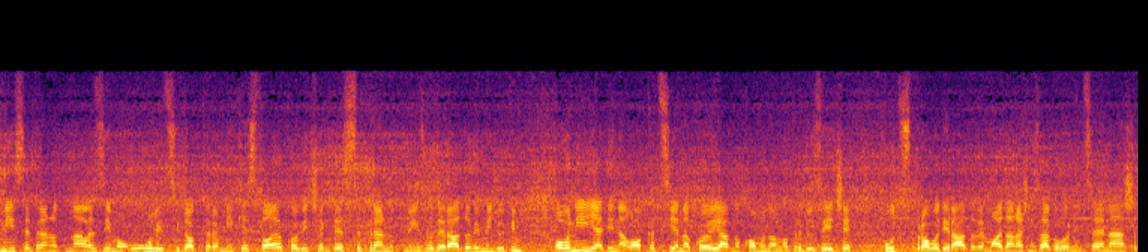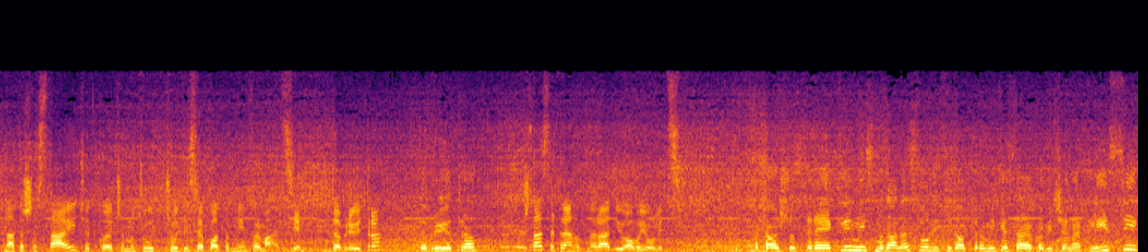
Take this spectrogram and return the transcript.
Mi se trenutno nalazimo u ulici doktora Mike Stojakovića gde se trenutno izvode radovi, međutim ovo nije jedina lokacija na kojoj javno-komunalno preduzeće PUC provodi radove. Moja današnja zagovornica je naš, Nataša Stajić od koje ćemo čuti sve potrebne informacije. Dobro jutro. Dobro jutro. Šta se trenutno radi u ovoj ulici? Pa kao što ste rekli, mi smo danas u ulici doktora Mike Stojakovića na Klisi,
